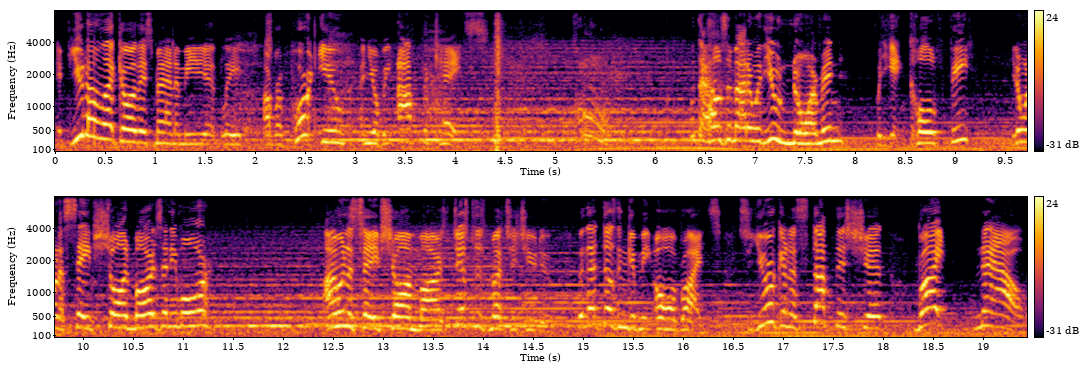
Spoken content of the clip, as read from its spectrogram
If you don't let go of this man immediately, I'll report you and you'll be off the case. What the hell's the matter with you, Norman? What, you getting cold feet? You don't want to save Shaun Mars anymore? I want to save Shaun Mars just as much as you do, but that doesn't give me all rights. So you're gonna stop this shit right now!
